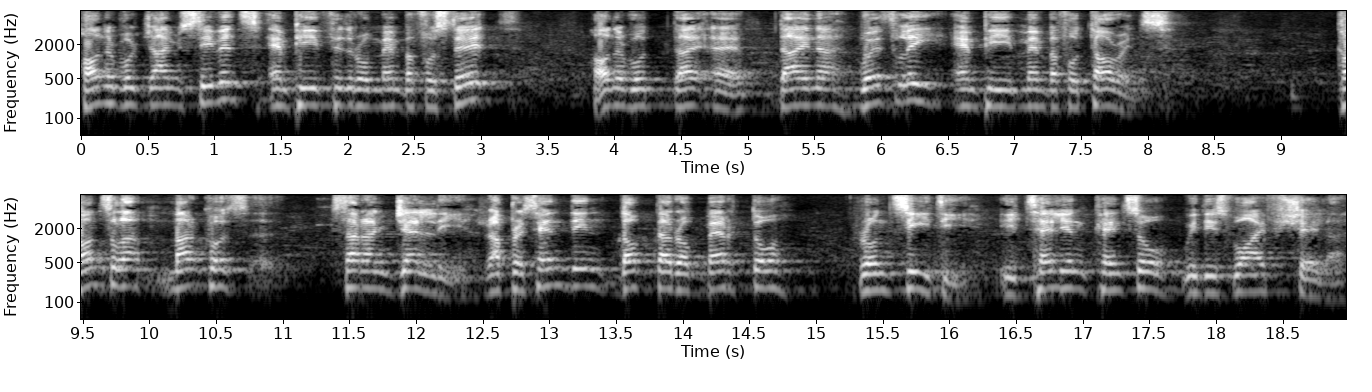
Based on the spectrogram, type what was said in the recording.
Honorable James Stevens, MP, Federal Member for Sturt. Honorable Di uh, Diana Wortley, MP, Member for Torrens. Councillor Marcos Sarangelli, representing Dr. Roberto Ronziti, Italian council with his wife Sheila.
